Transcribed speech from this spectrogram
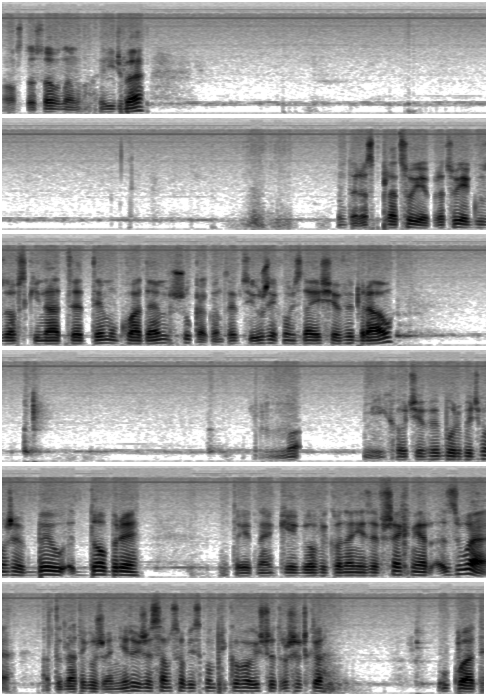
o stosowną liczbę. Teraz pracuje, pracuje Guzowski nad e, tym układem, szuka koncepcji, już jakąś zdaje się wybrał. No i choć wybór być może był dobry, to jednak jego wykonanie ze wszechmiar złe. A to dlatego, że nie dość, że sam sobie skomplikował jeszcze troszeczkę układ,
